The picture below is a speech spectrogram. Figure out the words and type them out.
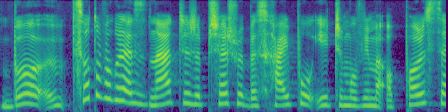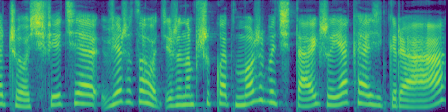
Bo y, co to w ogóle znaczy, że przeszły bez hypu i czy mówimy o Polsce, czy o świecie? Wiesz o co chodzi? Że na przykład może być tak, że jakaś gra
